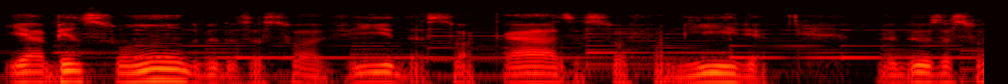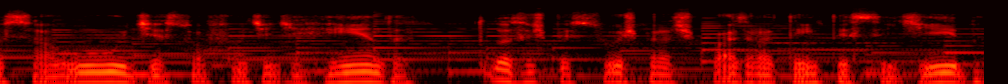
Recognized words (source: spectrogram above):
e abençoando, meu Deus, a sua vida, a sua casa, a sua família, meu Deus, a sua saúde, a sua fonte de renda, todas as pessoas pelas quais ela tem intercedido,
